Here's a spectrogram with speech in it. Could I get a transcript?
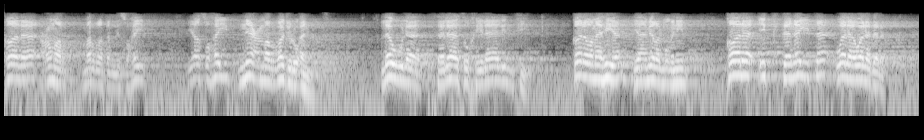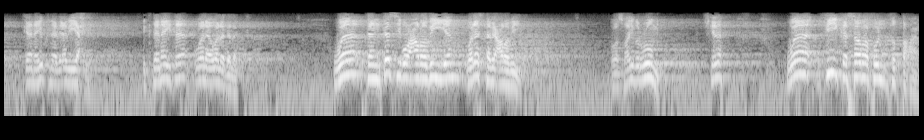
قال عمر مرة لصهيب يا صهيب نعم الرجل أنت. لولا ثلاث خلال فيك. قال وما هي يا أمير المؤمنين؟ قال اكتنيت ولا ولد لك. كان يكنى بأبي يحيى. اكتنيت ولا ولد لك. وتنتسب عربيا ولست بعربي. هو صهيب الرومي. مش كده؟ وفيك سرف في الطعام.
